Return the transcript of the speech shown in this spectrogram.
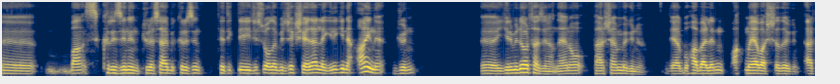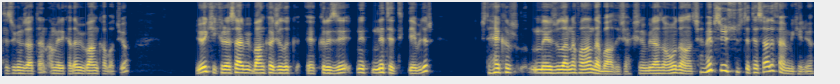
e, ban krizinin küresel bir krizin tetikleyicisi olabilecek şeylerle ilgili yine aynı gün e, 24 Haziran'da yani o perşembe günü diğer bu haberlerin akmaya başladığı gün. Ertesi gün zaten Amerika'da bir banka batıyor. Diyor ki küresel bir bankacılık e, krizi ne, ne tetikleyebilir? İşte hacker mevzularına falan da bağlayacak. Şimdi birazdan onu da anlatacağım. Hepsi üst üste tesadüfen mi geliyor?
